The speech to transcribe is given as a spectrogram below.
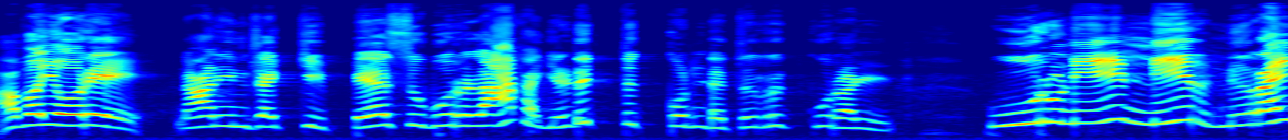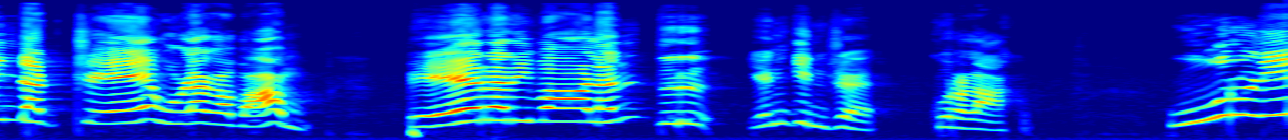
அவையோரே நான் இன்றைக்கு பேசுபொருளாக எடுத்துக்கொண்ட திருக்குறள் ஊருணே நீர் நிறைந்தற்றே உலகவாம் பேரறிவாளன் திரு என்கின்ற குறளாகும். ஊருணே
